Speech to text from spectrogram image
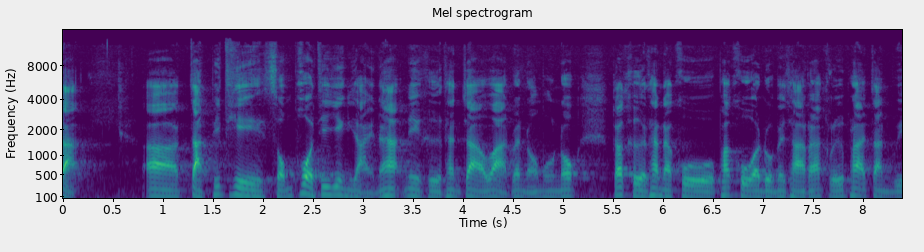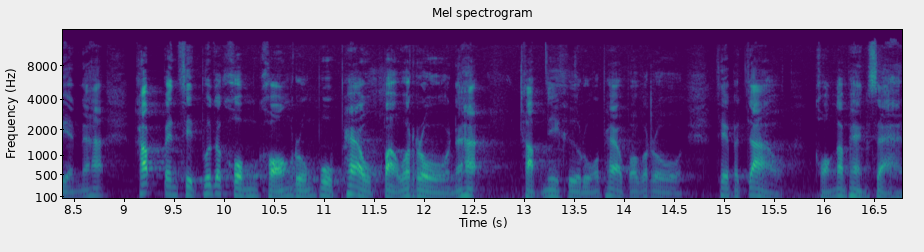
จะจัดพิธีสมโพธิที่ยิ่งใหญ่นะฮะนี่คือท่านเจ้าวาดวัดหนองมงนก ก็คือท่านครูพระครูอดุลประชารักษ์หรือพระอาจารย์เวียนนะฮะครับเป็นสิทธิพุทธคมของหลวงปู่แพ้วปาวโรนะฮะครับนี่คือหลวงพ่อแพ้วปาวโร เทพเจ้าของกำแพงแสน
